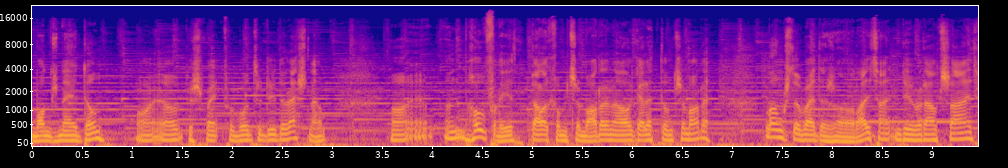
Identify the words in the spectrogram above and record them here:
one's near done. Know, just wait for one to do the rest now. Right, and hopefully that'll come tomorrow and I'll get it done tomorrow. Long as the weather's alright, I can do it outside.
